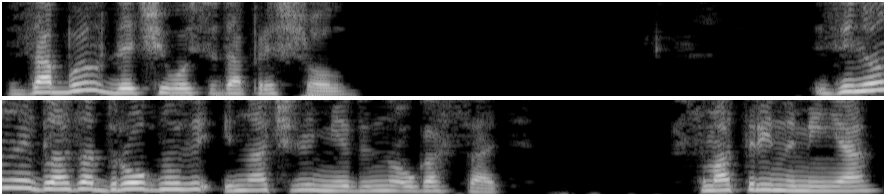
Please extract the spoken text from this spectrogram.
«Забыл, для чего сюда пришел?» Зеленые глаза дрогнули и начали медленно угасать. «Смотри на меня!»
